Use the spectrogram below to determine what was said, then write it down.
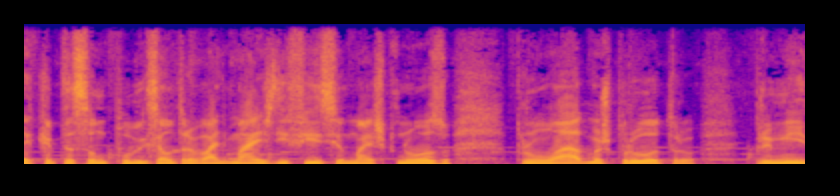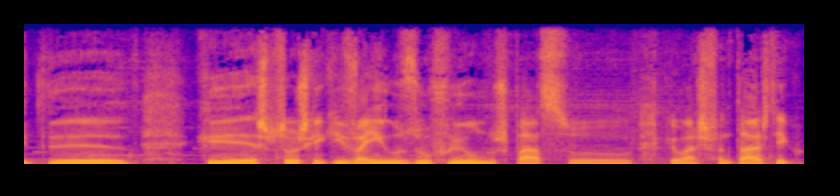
A captação de públicos é um trabalho mais difícil, mais penoso, por um lado, mas por outro, permite que as pessoas que aqui vêm usufruam do espaço que eu acho fantástico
